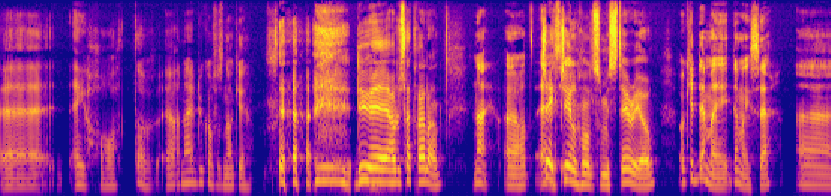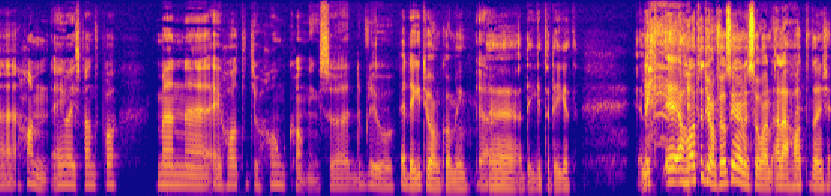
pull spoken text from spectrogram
eh, jeg hater ja, Nei, du kan få snakke. du, eh, Har du sett traileren? Nei. Uh, har Jake Gyllenhaal som Mysterio. Ok, det må jeg, det må jeg se. Uh, han er jo jeg spent på. Men eh, jeg hatet jo Homecoming, så det blir jo Jeg digget jo Homecoming. Ja. Eh, digget og digget. Jeg, likte, jeg hatet jo han første gang jeg så han, eller jeg hatet han ikke.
